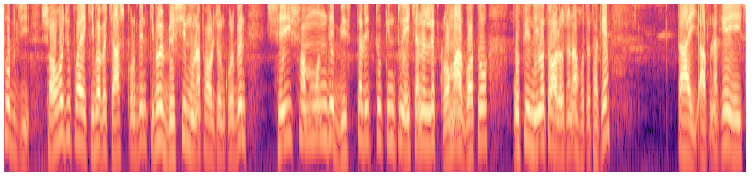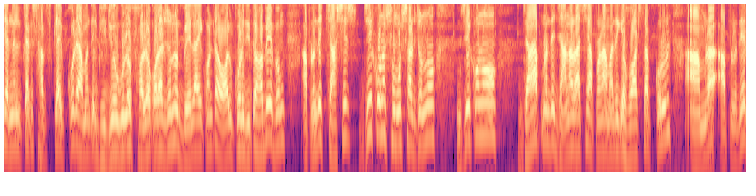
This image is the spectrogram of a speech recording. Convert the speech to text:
সবজি সহজ উপায়ে কীভাবে চাষ করবেন, কীভাবে বেশি মুনাফা অর্জন করবেন, সেই সম্বন্ধে বিস্তারিত কিন্তু এই চ্যানেলে ক্রমাগত প্রতিনিয়ত আলোচনা হতে থাকে। তাই আপনাকে এই চ্যানেলটাকে সাবস্ক্রাইব করে আমাদের ভিডিওগুলো ফলো করার জন্য বেল আইকনটা অল করে দিতে হবে এবং আপনাদের চাষের যে কোনো সমস্যার জন্য যে কোনো যা আপনাদের জানার আছে আপনারা আমাদেরকে হোয়াটসঅ্যাপ করুন। আমরা আপনাদের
